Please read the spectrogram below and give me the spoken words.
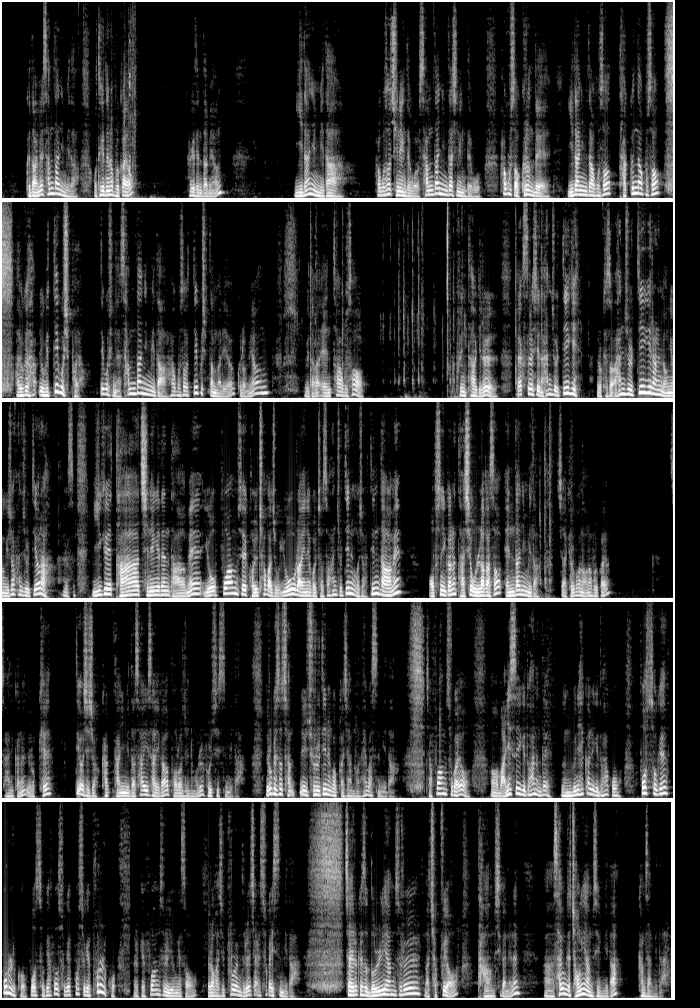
그 다음에 3단입니다. 어떻게 되나 볼까요? 하게 된다면 2단입니다. 하고서 진행되고 3단입니다. 진행되고 하고서 그런데 2단입니다. 하고서 다 끝나고서 아, 여기, 하- 여기 뛰고 싶어요. 뛰고 싶네. 3단입니다. 하고서 뛰고 싶단 말이에요. 그러면 여기다가 엔터 하고서 프린트 하기를 백슬래시는 한줄 띄기 이렇게 해서 한줄 띄기라는 명령이죠. 한줄 띄어라. 그래서 이게 다 진행이 된 다음에 요 포함수에 걸쳐 가지고 요 라인에 걸쳐서 한줄 띄는 거죠. 띈 다음에 없으니까는 다시 올라가서 n단입니다. 자, 결과가 나오나 볼까요? 자, 하니까는 이렇게 띄어지죠. 각 단위입니다. 사이사이가 벌어지는 것을 볼 수 있습니다. 이렇게 해서 줄을 띄는 것까지 한번 해봤습니다. 자, 포함수가요, 어, 많이 쓰이기도 하는데, 은근히 헷갈리기도 하고, for 속에 for를 넣고, for 속에 for 속에 for 속에 for를 넣고, 이렇게 포함수를 이용해서 여러 가지 프로그램들을 짤 수가 있습니다. 자, 이렇게 해서 논리 함수를 마쳤고요. 다음 시간에는 아, 사용자 정의 함수입니다. 감사합니다.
